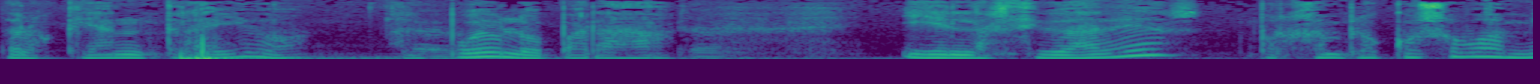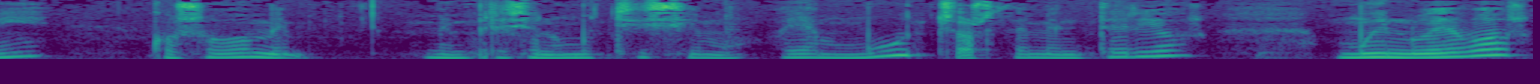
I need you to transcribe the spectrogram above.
de los que han traído al pueblo para... Y en las ciudades, por ejemplo, Kosovo a mí, Kosovo me, me impresionó muchísimo. Había muchos cementerios muy nuevos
